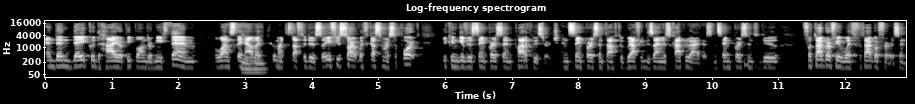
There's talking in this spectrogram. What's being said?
and then they could hire people underneath them once they have mm-hmm. like too much stuff to do so if you start with customer support you can give the same person product research and same person talk to graphic designers copywriters and same person to do photography with photographers. And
